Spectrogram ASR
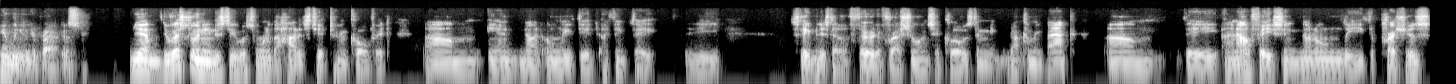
handling in your practice? Yeah, the restaurant industry was one of the hottest hit during COVID. Um, and not only did I think they, the statement is that a third of restaurants had closed and not coming back. Um, they are now facing not only the pressures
